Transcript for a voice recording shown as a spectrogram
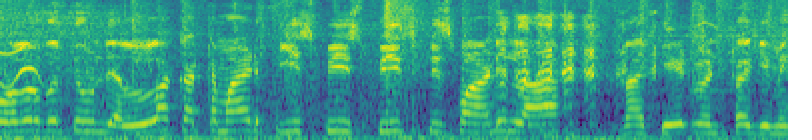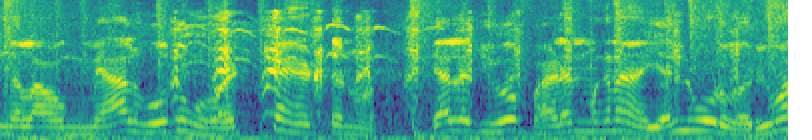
ಹೊಡೆದ್ರ ಗೊತ್ತಿ ಇವ್ನು ಎಲ್ಲ ಕಟ್ ಮಾಡಿ ಪೀಸ್ ಪೀಸ್ ಪೀಸ್ ಪೀಸ್ ಮಾಡಿಲ್ಲ. ನಾ ಕೆ ಟ್ವೆಂಟಿ ಫೈವ್ ಗೇಮಿಂಗ್ ಅವ್ನ ಮ್ಯಾಲ ಹೋದು ಹೊಟ್ಟೆ ಹೇಳ್ತೇನೆ ನೋಡು. ಎಲ್ಲ ಅಯ್ಯೋ ಮಗನ, ಎಲ್ಲಿ ಓಡುವರು ಇವ?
